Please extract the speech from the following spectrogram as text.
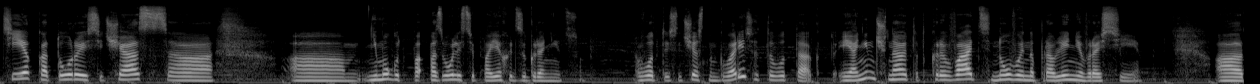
те, которые сейчас не могут позволить себе поехать за границу. Вот, если честно говорить, это вот так. И они начинают открывать новые направления в России. А,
